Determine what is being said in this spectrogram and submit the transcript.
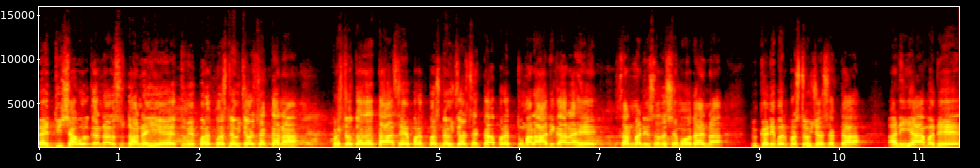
नाही दिशाभूल करणार सुद्धा आहे तुम्ही परत प्रश्न विचारू शकता ना? प्रश्नोत्तराचा तास आहे. परत प्रश्न विचारू शकता. परत तुम्हाला अधिकार आहे. सन्मानित सदस्य महोदयांना. तुम्ही कधी पण प्रश्न विचारू शकता. आणि यामध्ये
